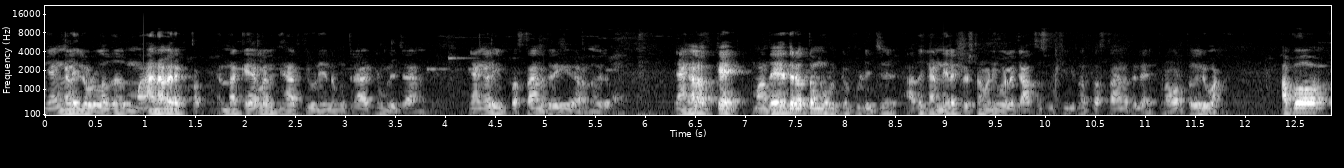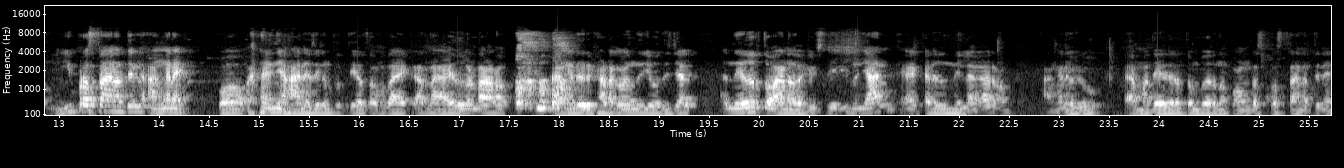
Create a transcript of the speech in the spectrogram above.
ഞങ്ങളിലുള്ളത് മാനവ രക്തം എന്ന കേരള വിദ്യാർത്ഥി യൂണിയന്റെ മുദ്രാവാക്യം വിളിച്ചാണ് ഞങ്ങൾ ഈ പ്രസ്ഥാനത്തിലേക്ക് കടന്നു വരുന്നത്. ഞങ്ങളൊക്കെ മതേതരത്വം മുറുക്കെ പിടിച്ച് അത് കണ്ണിലെ കൃഷ്ണമണി പോലെ കാത്തു സൂക്ഷിക്കുന്ന പ്രസ്ഥാനത്തിലെ പ്രവർത്തകരുമാണ്. അപ്പോൾ ഈ പ്രസ്ഥാനത്തിൽ അങ്ങനെ ഇപ്പോൾ ഞാനതിനും പ്രത്യേക സമുദായക്കാരനായതുകൊണ്ടാണോ അങ്ങനെ ഒരു ഘടകം എന്ന് ചോദിച്ചാൽ നേതൃത്വമാണ് അതൊക്കെ വിശദീകരിക്കുന്നത്. ഞാൻ കരുതുന്നില്ല. കാരണം അങ്ങനെ ഒരു മതേതരത്വം പേർന്ന കോൺഗ്രസ് പ്രസ്ഥാനത്തിന്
